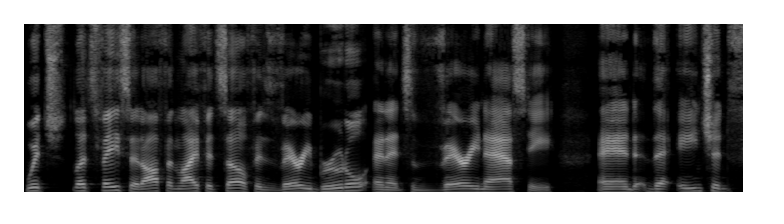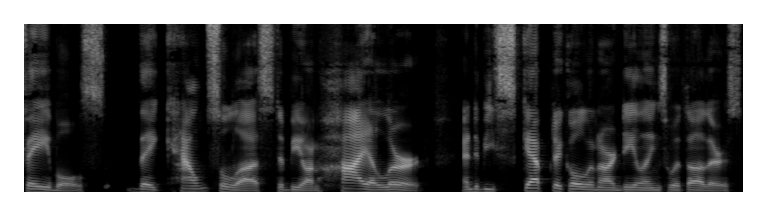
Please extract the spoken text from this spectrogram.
Which, let's face it, often life itself is very brutal and it's very nasty. And the ancient fables, they counsel us to be on high alert and to be skeptical in our dealings with others.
